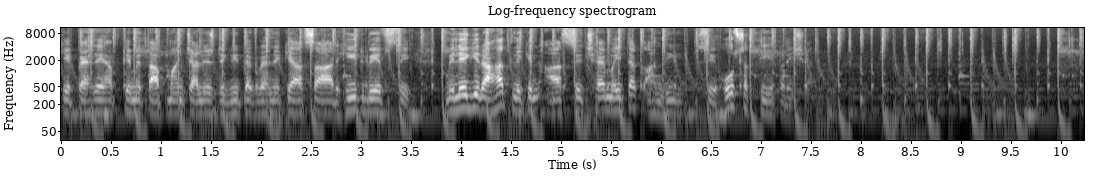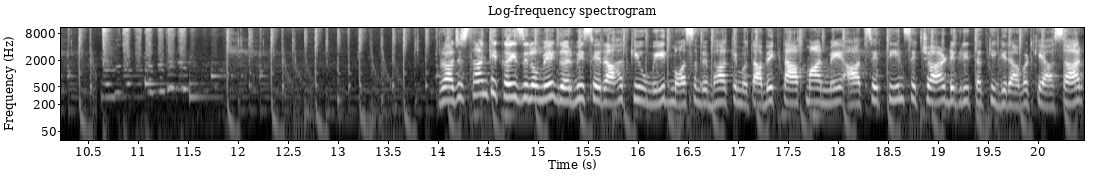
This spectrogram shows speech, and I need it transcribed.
के पहले हफ़्ते में तापमान 40 डिग्री तक रहने के आसार हीट वेव से मिलेगी राहत, लेकिन आज से 6 मई तक आंधी से हो सकती है परेशानी। राजस्थान के कई जिलों में गर्मी से राहत की उम्मीद। मौसम विभाग के मुताबिक तापमान में आज से तीन से चार डिग्री तक की गिरावट के आसार।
